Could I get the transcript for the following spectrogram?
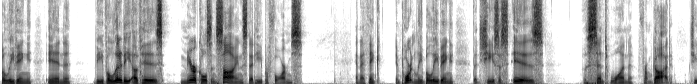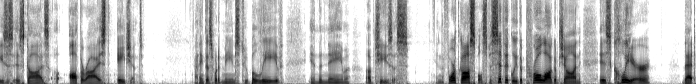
believing in the validity of his miracles and signs that he performs, and I think importantly, believing that Jesus is the sent one from God. Jesus is God's uh, authorized agent. I think that's what it means to believe in the name of Jesus. And the fourth gospel, specifically the prologue of John, is clear that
